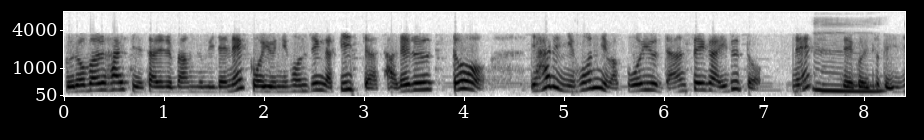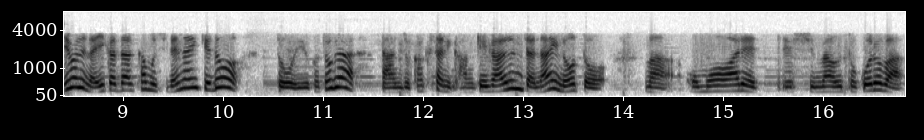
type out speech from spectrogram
グローバル配信される番組でねこういう日本人がフィーチャーされるとやはり日本にはこういう男性がいるとね、うん。でこれちょっと意地悪な言い方かもしれないけどそういうことが男女格差に関係があるんじゃないのと、まあ、思われてしまうところは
